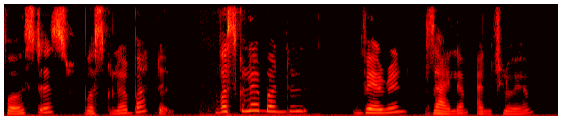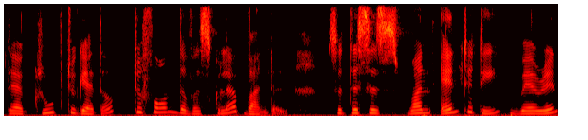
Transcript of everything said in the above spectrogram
First is vascular bundle. Vascular bundle wherein xylem and phloem they are grouped together to form the vascular bundle. So this is one entity wherein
